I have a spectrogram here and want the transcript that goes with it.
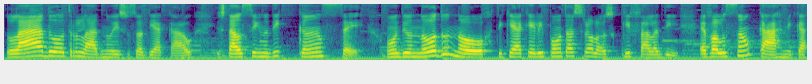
lá do outro lado, no eixo zodiacal, está o signo de Câncer onde o nodo norte, que é aquele ponto astrológico que fala de evolução kármica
